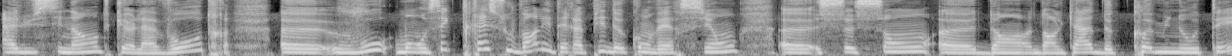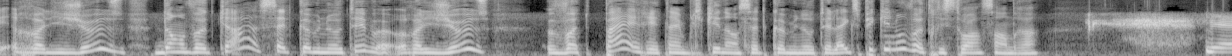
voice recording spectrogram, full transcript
hallucinante que la vôtre. Euh, vous, bon, on sait que très souvent les thérapies de conversion, euh, ce sont euh, dans dans le cadre de communautés religieuses. Dans votre cas, cette communauté religieuse, votre père est impliqué dans cette communauté-là. Expliquez-nous votre histoire, Sandra. Bien,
